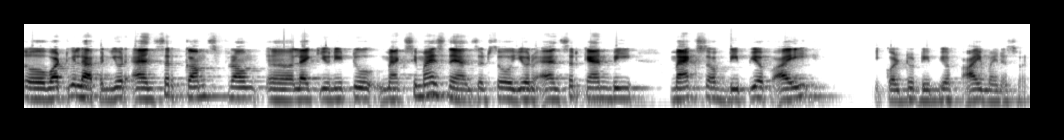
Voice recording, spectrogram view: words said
so what will happen? Your answer comes from uh, like you need to maximize the answer. So your answer can be max of dp of i equal to dp of i minus 1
